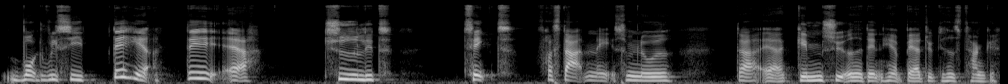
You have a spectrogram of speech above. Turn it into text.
hvor du vil sige, det her, det er tydeligt tænkt fra starten af som noget, der er gennemsyret af den her bæredygtighedstanke?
